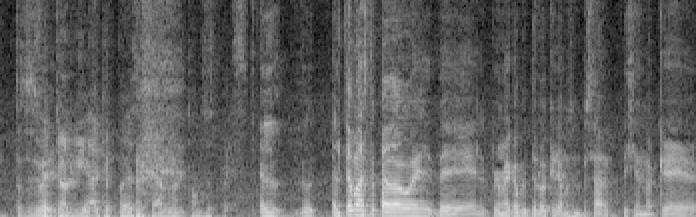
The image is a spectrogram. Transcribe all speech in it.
Entonces, Se te olvida que puedes hacerlo, entonces pues. el, el tema de este pedo, güey, del primer capítulo queríamos empezar diciendo que,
